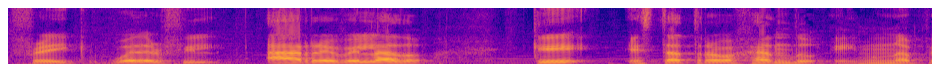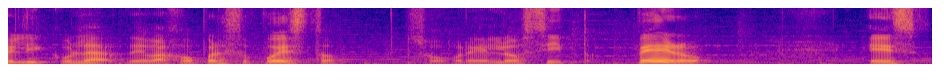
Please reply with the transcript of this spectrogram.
Frake Weatherfield, ha revelado que está trabajando en una película de bajo presupuesto sobre el osito. Pero es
